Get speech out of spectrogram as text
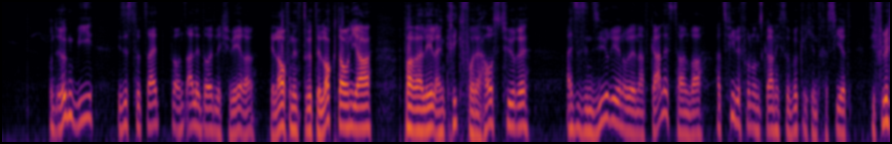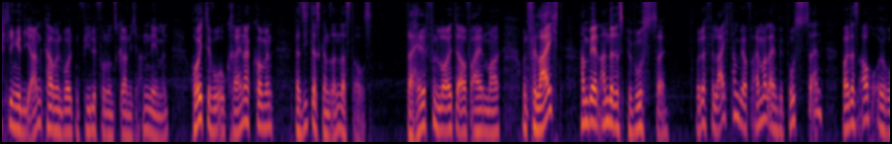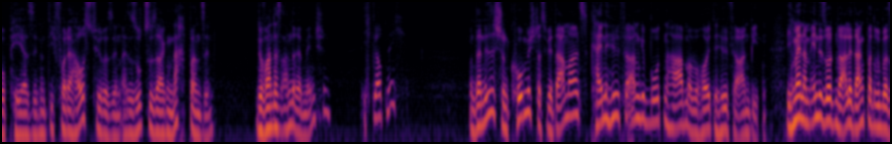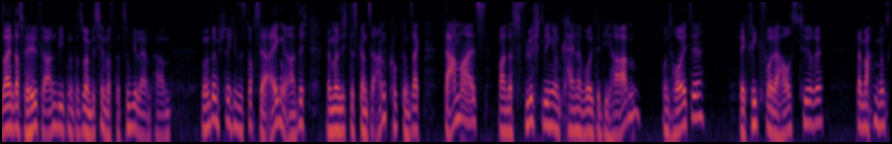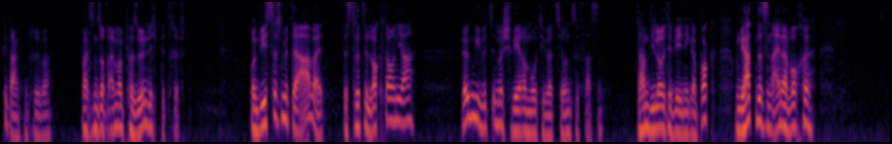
Und irgendwie ist es zurzeit für uns alle deutlich schwerer. Wir laufen ins dritte Lockdown-Jahr, parallel ein Krieg vor der Haustüre. Als es in Syrien oder in Afghanistan war, hat es viele von uns gar nicht so wirklich interessiert. Die Flüchtlinge, die ankamen, wollten viele von uns gar nicht annehmen. Heute, wo Ukrainer kommen, da sieht das ganz anders aus. Da helfen Leute auf einmal und vielleicht haben wir ein anderes Bewusstsein. Oder vielleicht haben wir auf einmal ein Bewusstsein, weil das auch Europäer sind und die vor der Haustüre sind, also sozusagen Nachbarn sind. Nur waren das andere Menschen? Ich glaube nicht. Und dann ist es schon komisch, dass wir damals keine Hilfe angeboten haben, aber heute Hilfe anbieten. Ich meine, am Ende sollten wir alle dankbar darüber sein, dass wir Hilfe anbieten und dass wir ein bisschen was dazugelernt haben. Nur unterm Strich ist es doch sehr eigenartig, wenn man sich das Ganze anguckt und sagt, damals waren das Flüchtlinge und keiner wollte die haben. Und heute, der Krieg vor der Haustüre, da machen wir uns Gedanken drüber, weil es uns auf einmal persönlich betrifft. Und wie ist das mit der Arbeit? Das dritte Lockdown-Jahr? Irgendwie wird es immer schwerer, Motivation zu fassen. Da haben die Leute weniger Bock. Und wir hatten das in einer Woche,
